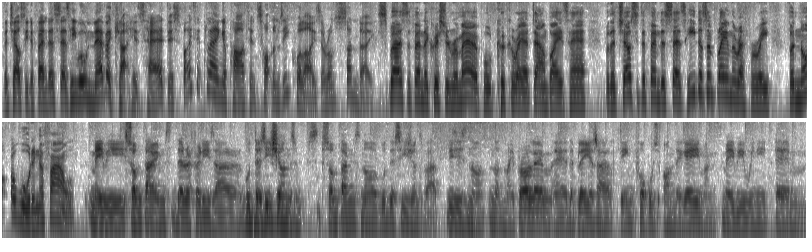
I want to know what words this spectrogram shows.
The Chelsea defender says he will never cut his hair, despite it playing a part in Tottenham's equaliser on Sunday. Spurs defender Cristian Romero pulled Cucurella down by his hair, but the Chelsea defender says he doesn't blame the referee for not awarding a foul. maybe sometimes the referees are good decisions sometimes not good decisions but this is not not my problem uh, the players are think focused on the game and maybe we need um,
